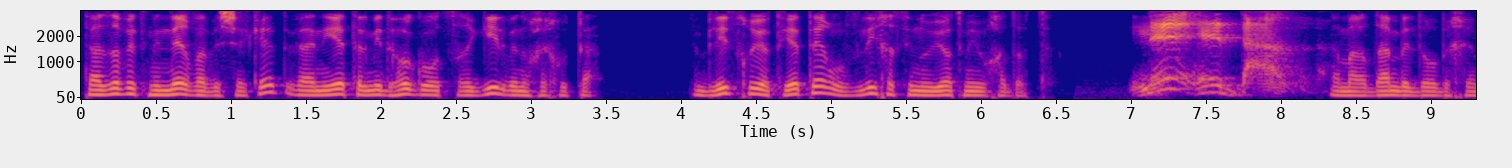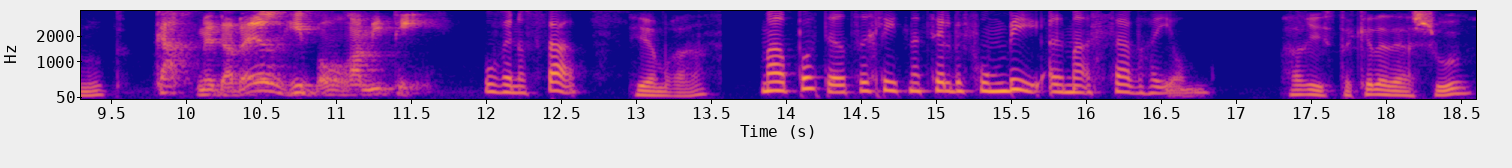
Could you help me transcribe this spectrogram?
תעזוב את מינרווה בשקט ואני אהיה תלמיד הוגוורטס רגיל בנוכחותה. בלי זכויות יתר ובלי חסינויות מיוחדות. נהדר! אמר דמבלדור בכנות. כך מדבר גיבור אמיתי. ובנוסף, היא אמרה. מר פוטר צריך להתנצל בפומבי על מעשיו היום. הארי הסתכל עליה שוב,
